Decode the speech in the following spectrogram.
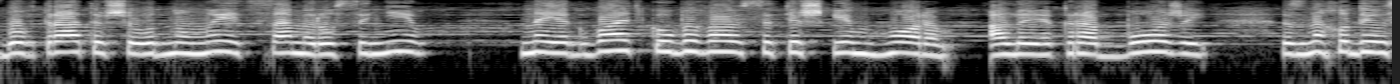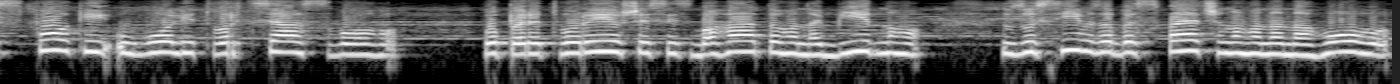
бо, втративши в одну мить семеро синів, не як батько вбивався тяжким горем, але як раб Божий знаходив спокій у волі Творця свого бо перетворившись із багатого на бідного, з усім забезпеченого на нагого,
